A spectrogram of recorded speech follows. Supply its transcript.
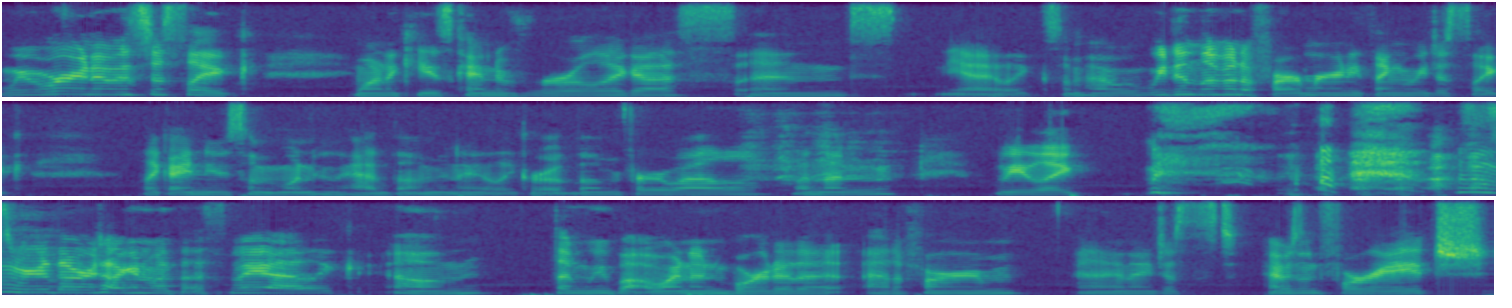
we weren't. It was just like Waunakee is kind of rural, I guess, and yeah, like somehow we didn't live on a farm or anything. We just like, like I knew someone who had them, and I like rode them for a while, and then we like. This is weird that we're talking about this, but yeah, like um, then we bought one and boarded it at a farm, and I just I was in 4-H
